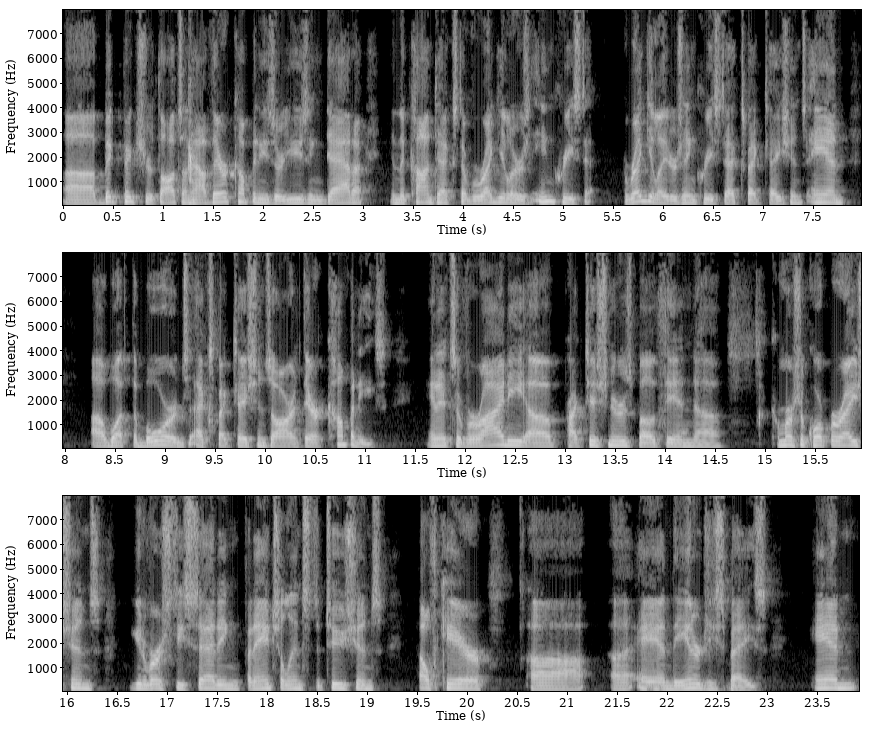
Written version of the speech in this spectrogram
uh, big picture thoughts on how their companies are using data in the context of regulators increased regulators increased expectations and uh, what the board's expectations are at their companies. And it's a variety of practitioners, both in uh, commercial corporations, university setting, financial institutions, healthcare, uh, uh, and the energy space. And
